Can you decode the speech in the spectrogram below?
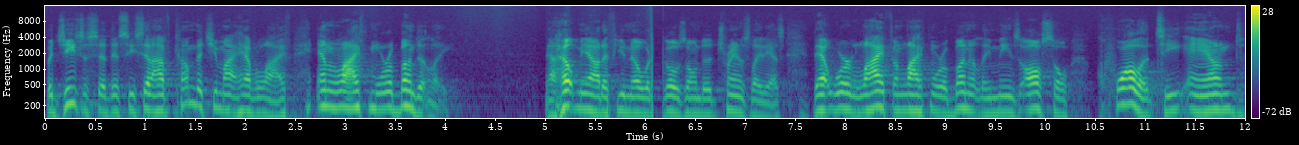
but Jesus said this. He said, I've come that you might have life and life more abundantly. Now, help me out if you know what it goes on to translate as. That word life and life more abundantly means also quality and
